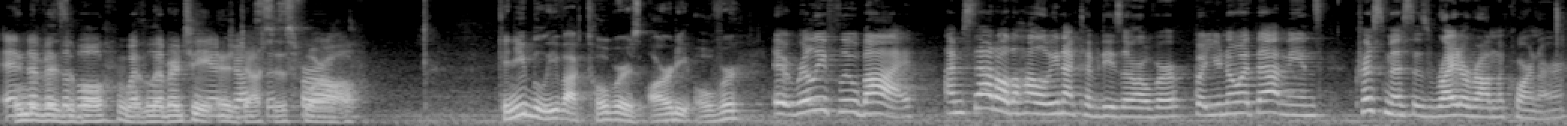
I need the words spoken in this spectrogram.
indivisible, with liberty and justice for all. Can you believe October is already over? It really flew by. I'm sad all the Halloween activities are over, but you know what that means. Christmas is right around the corner.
